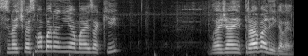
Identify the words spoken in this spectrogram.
Se nós tivesse uma bananinha a mais aqui, nós já entrava ali, galera.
